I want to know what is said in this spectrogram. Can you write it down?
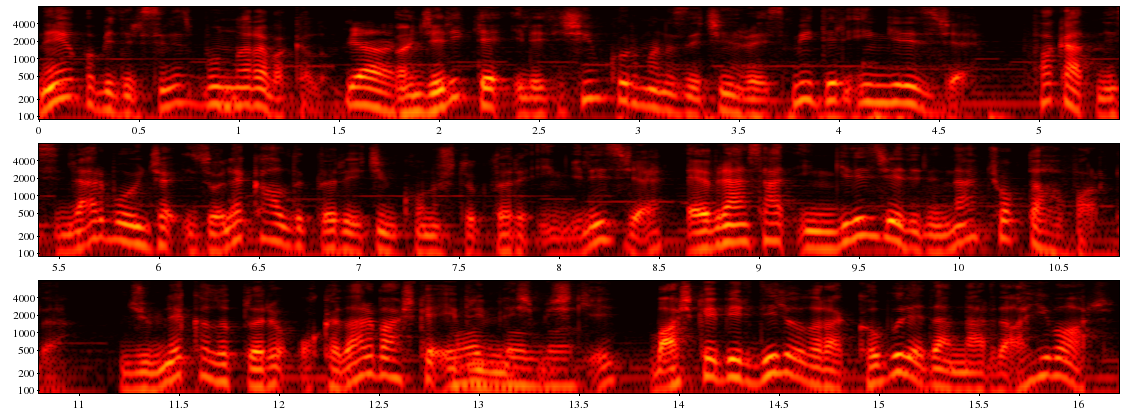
ne yapabilirsiniz bunlara bakalım. Yani. Öncelikle iletişim kurmanız için resmi dil İngilizce. Fakat nesiller boyunca izole kaldıkları için konuştukları İngilizce, evrensel İngilizce dilinden çok daha farklı. Cümle kalıpları o kadar başka evrimleşmiş Allah. ki başka bir dil olarak kabul edenler dahi var.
